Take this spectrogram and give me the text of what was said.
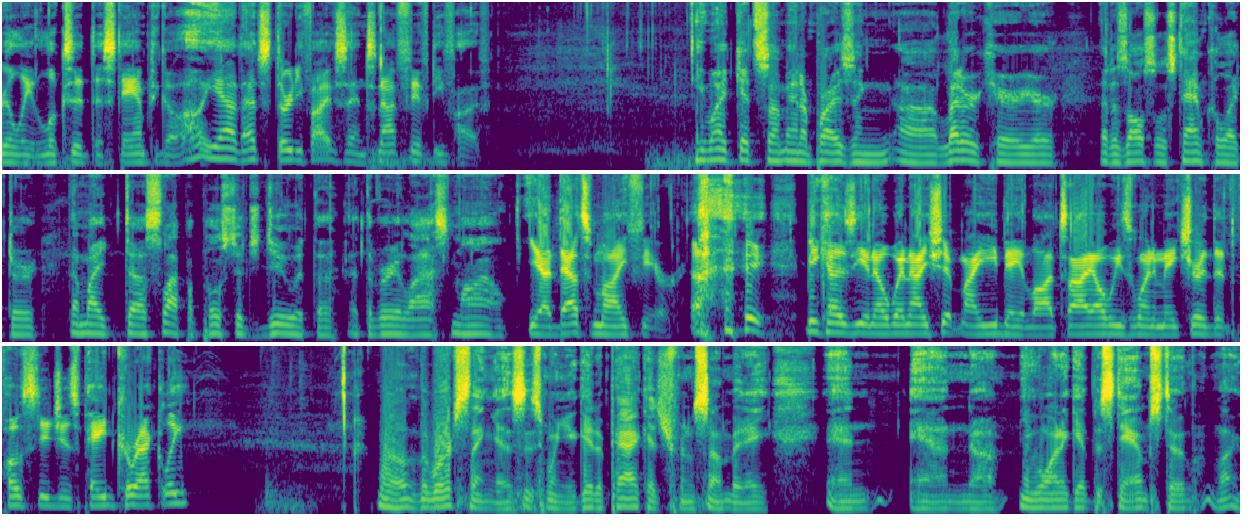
really looks at the stamp to go, "Oh yeah, that's thirty-five cents, not fifty-five." You might get some enterprising uh, letter carrier that is also a stamp collector that might uh, slap a postage due at the at the very last mile. Yeah, that's my fear. because, you know, when I ship my eBay lots, I always want to make sure that the postage is paid correctly. Well, the worst thing is, is when you get a package from somebody, and and uh, you want to give the stamps to like,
